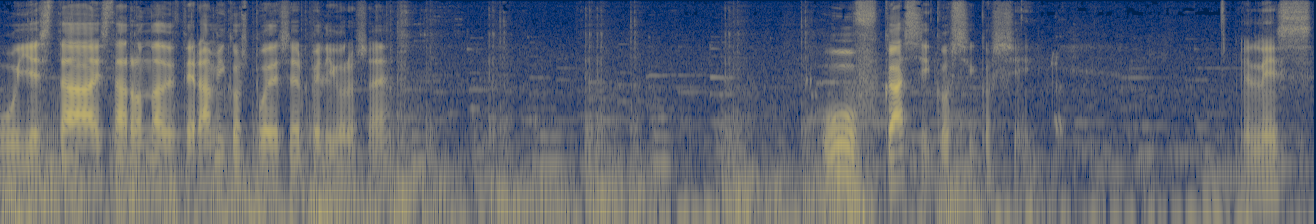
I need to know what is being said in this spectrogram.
Uy, esta, esta ronda de cerámicos puede ser peligrosa, ¿eh? Uf, casi, casi, casi. El es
